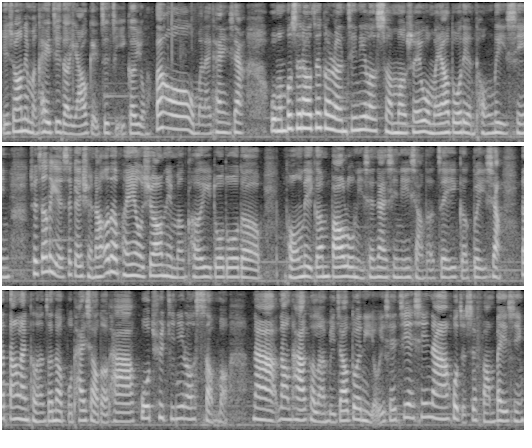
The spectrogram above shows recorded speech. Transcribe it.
也希望你们可以记得，也要给自己一个拥抱哦。我们来看一下，我们不知道这个人经历了什么，所以我们要多点同理心。所以这里也是给选到二的朋友，希望你们可以多多的同理跟包容你现在心里想的这一个对象。那当然可能真的不太晓得他过去经历了什么，那让他可能比较对你有一些戒心啊，或者是防备心。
